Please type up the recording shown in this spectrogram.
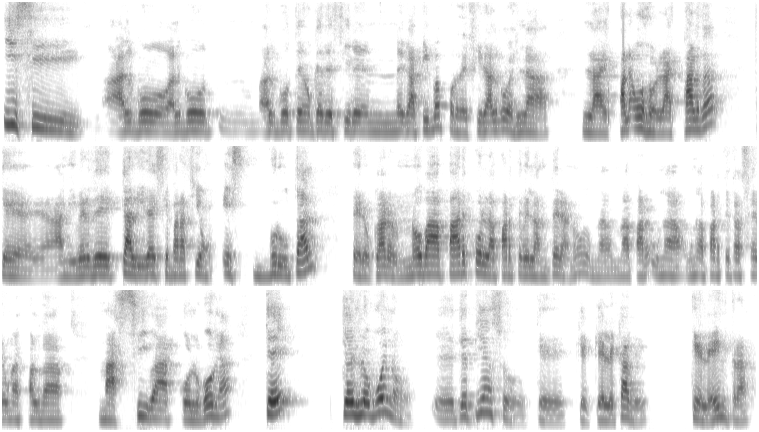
Y si algo, algo, algo tengo que decir en negativa, por decir algo, es la, la espalda, ojo, la espalda, que a nivel de calidad y separación es brutal, pero claro, no va a par con la parte delantera, ¿no? Una, parte trasera, una espalda masiva, colgona, que, ¿qué es lo bueno? Eh, ¿Qué pienso? Que, le cabe, que le entra.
